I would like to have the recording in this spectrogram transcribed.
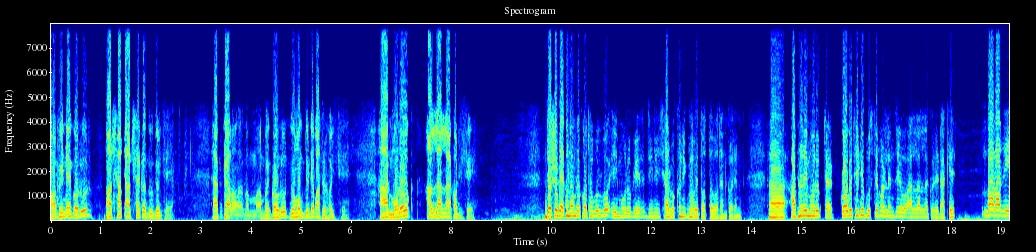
অবিনে গরুর পাঁচ সাত আট সাত দুধ হয়েছে। একটা গরুর জমক দুইটা বাছুর হয়েছে। আর মোরগ আল্লাহ আল্লাহ করেছে। দর্শক এখন আমরা কথা বলব এই মোরগের যিনি সার্বক্ষণিকভাবে তত্ত্বাবধান করেন। আহ, আপনার এই মোরগটা কবে থেকে বুঝতে পারলেন যে ও আল্লাহ আল্লাহ করে ডাকে? বাবাজি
